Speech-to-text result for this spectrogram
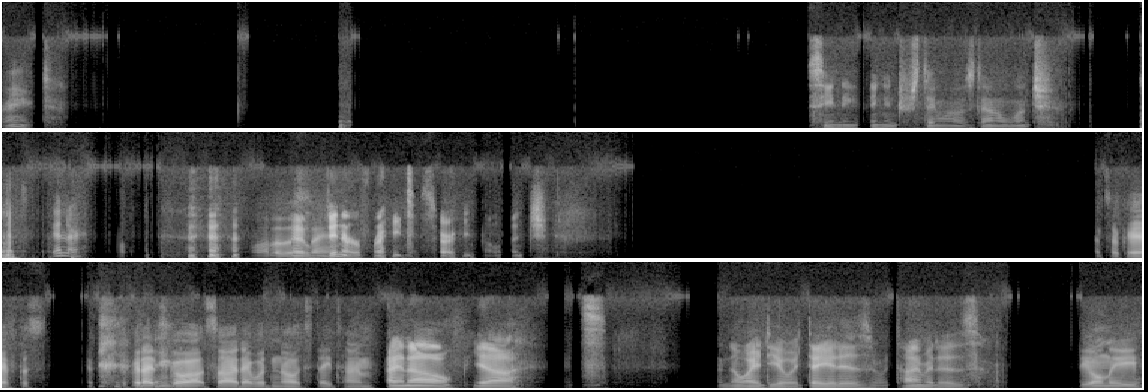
Right. Seen anything interesting while I was down at lunch? Dinner. A lot of the Uh, same. dinner, right? Sorry, not lunch. That's okay. If this if, if it didn't go outside, I wouldn't know it's daytime. I know, yeah. It's I have no idea what day it is or what time it is. The only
